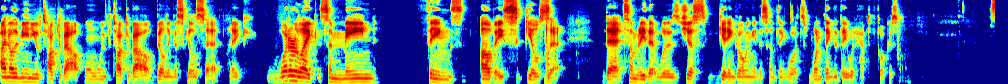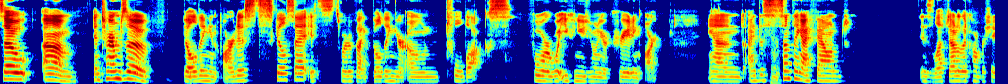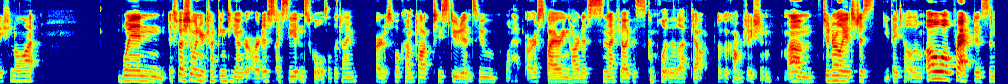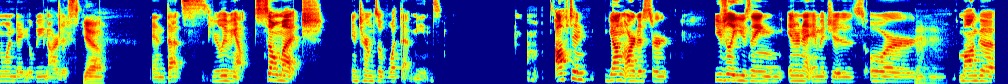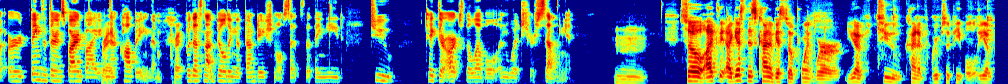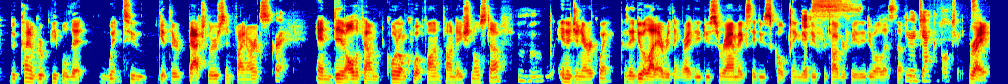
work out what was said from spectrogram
I know that me and you have talked about when we've talked about building a skill set? Like, what are like some main things of a skill set that somebody that was just getting going into something, what's one thing that they would have to focus on? So, um, in terms of building an artist's skill set, it's sort of like building your own toolbox for what you can use when you're creating art. And I, this Hmm. is something I found is left out of the conversation a lot. When, especially when you're talking to younger artists, I see it in schools all the time. Artists will come talk to students who are aspiring artists, and I feel like this is completely left out of the conversation. Um, generally, it's just they tell them, "Oh, well, practice, and one day you'll be an artist." Yeah. and that's you're leaving out so much in terms of what that means. Often, young artists are usually using internet images or hmm manga or things that they're inspired by, and they're copying them. Right. But that's not building the foundational sets that they need to take their art to the level in which you're selling it. Mm. So I, I guess this kind of gets to a point where you have two kind of groups of people. You have the kind of group of people that went to get their bachelor's in fine arts Correct. And did all the found quote unquote found foundational stuff hmm in a generic way because they do a lot of everything, right? They do ceramics, they do sculpting, they do photography, they do all that stuff. You're a jack of all trades. Right.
